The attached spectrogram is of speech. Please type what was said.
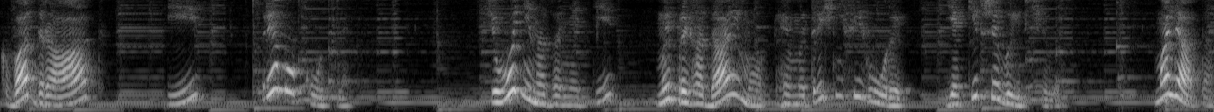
квадрат і прямокутник. Сьогодні на занятті ми пригадаємо геометричні фігури, які вже вивчили. Малята,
